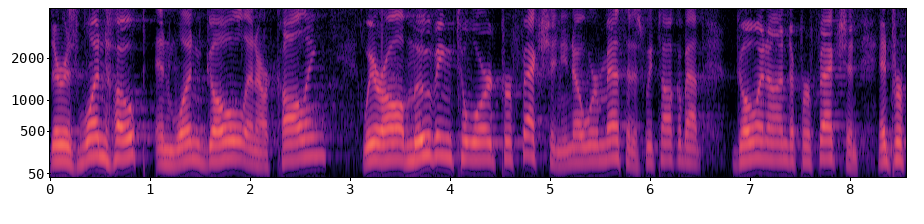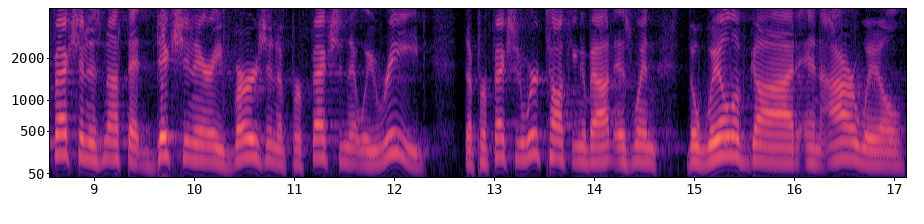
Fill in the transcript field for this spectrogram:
There is one hope and one goal in our calling. We are all moving toward perfection. You know, we're Methodists. We talk about going on to perfection. And perfection is not that dictionary version of perfection that we read. The perfection we're talking about is when the will of God and our will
